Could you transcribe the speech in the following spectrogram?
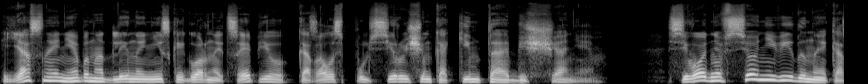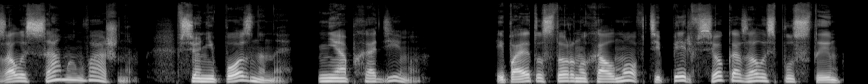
ясное небо над длинной низкой горной цепью казалось пульсирующим каким-то обещанием. Сегодня все невиданное казалось самым важным, все непознанное — необходимым. И по эту сторону холмов теперь все казалось пустым,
